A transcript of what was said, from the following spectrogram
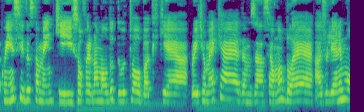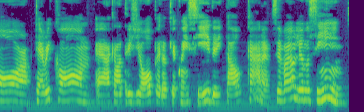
conhecidas também que sofreram na mão do, do Toback, que é a Rachel McAdams, a Selma Blair, a Julianne Moore, Terry Cohn, é aquela atriz de ópera que é conhecida e tal. Cara, você vai olhando assim,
